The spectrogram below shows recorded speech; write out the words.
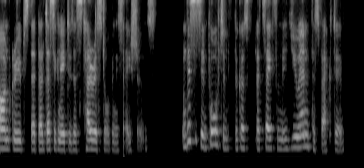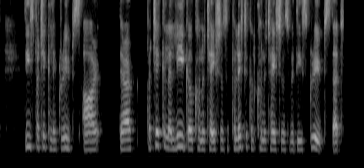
armed groups that are designated as terrorist organizations. And this is important because, let's say, from a UN perspective, these particular groups are, there are particular legal connotations or political connotations with these groups that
